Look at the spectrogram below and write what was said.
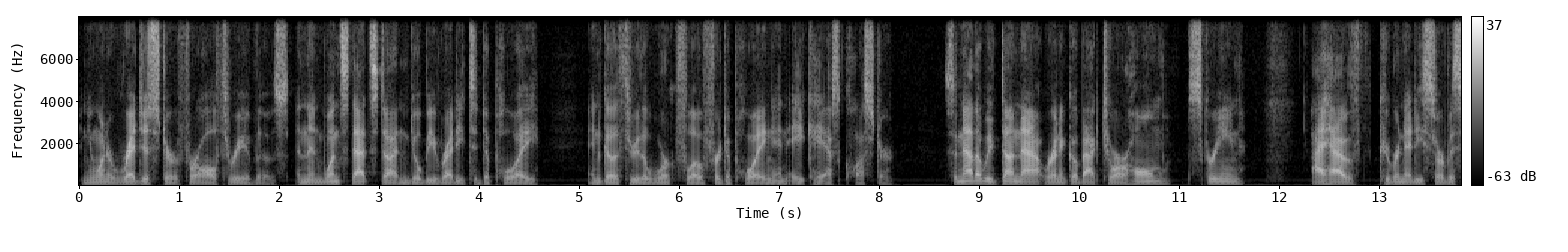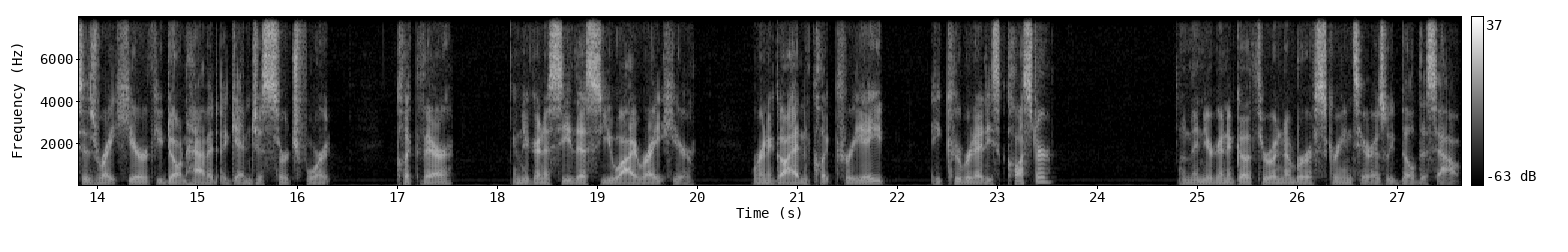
and you want to register for all three of those. And then once that's done, you'll be ready to deploy and go through the workflow for deploying an AKS cluster. So now that we've done that, we're going to go back to our home screen. I have Kubernetes services right here. If you don't have it, again, just search for it. Click there, and you're going to see this UI right here. We're going to go ahead and click Create a Kubernetes cluster. And then you're going to go through a number of screens here as we build this out.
